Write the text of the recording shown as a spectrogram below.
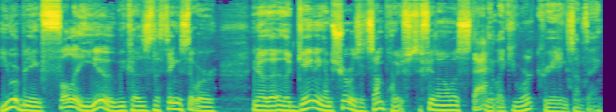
you were being fully you because the things that were, you know, the, the gaming, I'm sure was at some point feeling almost stagnant, like you weren't creating something.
